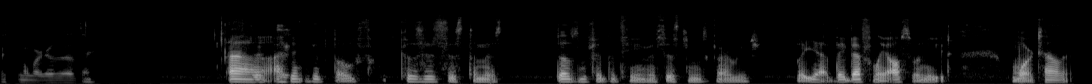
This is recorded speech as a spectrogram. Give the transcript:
like one way or the other. Uh, I think it's both because his system is doesn't fit the team. His system is garbage. But yeah, they definitely also need more talent.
